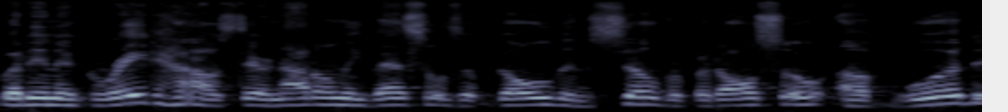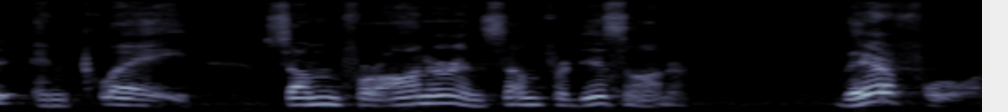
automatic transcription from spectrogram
but in a great house there are not only vessels of gold and silver, but also of wood and clay, some for honor and some for dishonor. Therefore,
